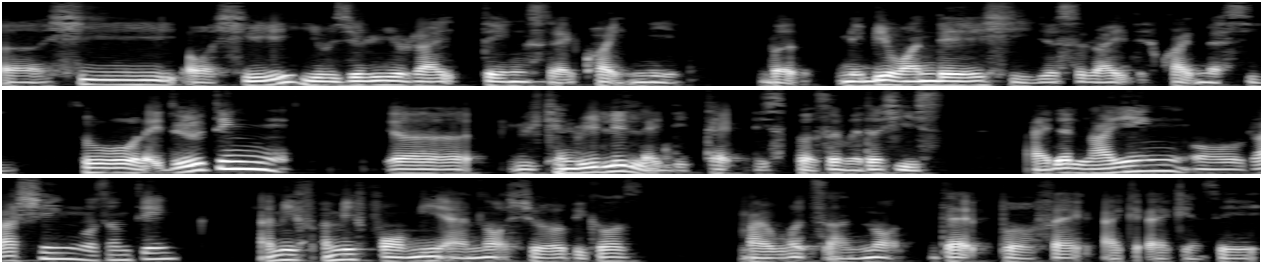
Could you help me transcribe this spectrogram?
uh, he or she usually write things like quite neat, but maybe one day he just write quite messy. So like, do you think uh we can really like detect this person whether he's either lying or rushing or something? I mean, I mean for me, I'm not sure because my words are not that perfect. I can, I can say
